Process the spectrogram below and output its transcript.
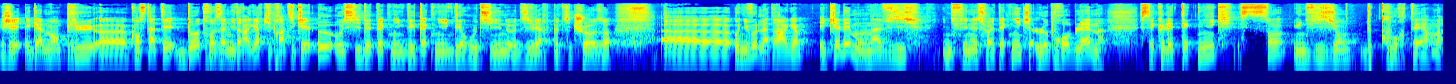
j'ai également pu euh, constater d'autres amis dragueurs qui pratiquaient eux aussi des techniques, des techniques, des routines, euh, diverses petites choses euh, au niveau de la drague. Et quel est mon avis in fine sur les techniques? Le problème, c'est que les techniques sont une vision de court terme.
